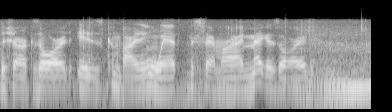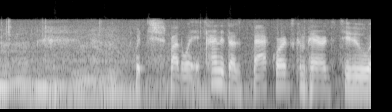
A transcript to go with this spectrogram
the, Shark Zord is combining with the Samurai Megazord. Which, by the way, it kind of does backwards compared to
